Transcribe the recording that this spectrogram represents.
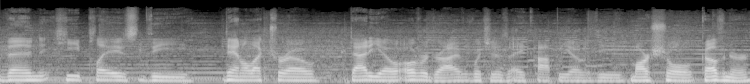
then he plays the Dan Electro Daddio Overdrive, which is a copy of the Marshall Guv'nor,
